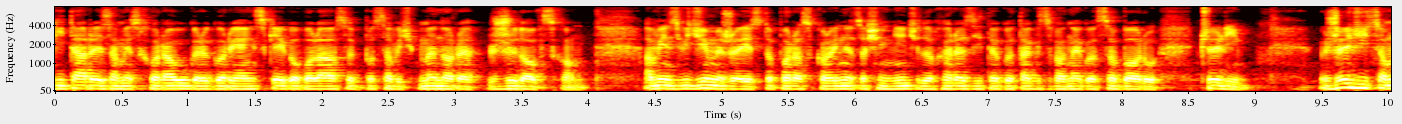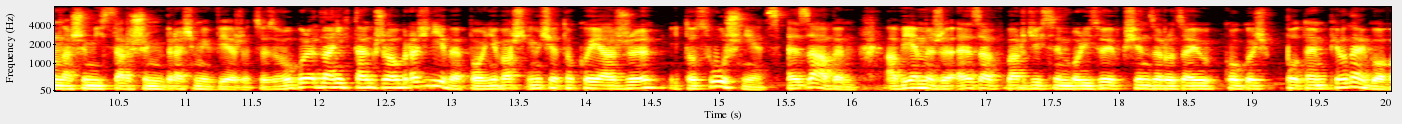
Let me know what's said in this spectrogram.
Gitary zamiast chorału gregoriańskiego wolała sobie postawić menorę żydowską. A więc widzimy, że jest to po raz kolejny zasięgnięcie do herezji tego tak zwanego soboru, czyli Żydzi są naszymi starszymi braćmi w wierze, co jest w ogóle dla nich także obraźliwe, ponieważ im się to kojarzy, i to słusznie, z Ezawem. A wiemy, że Ezaw bardziej symbolizuje w księdze rodzaju kogoś potępionego,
